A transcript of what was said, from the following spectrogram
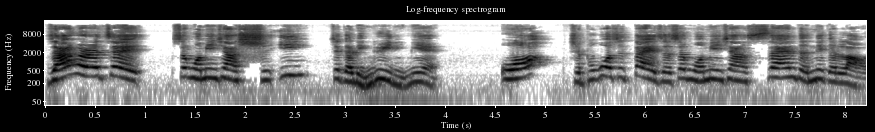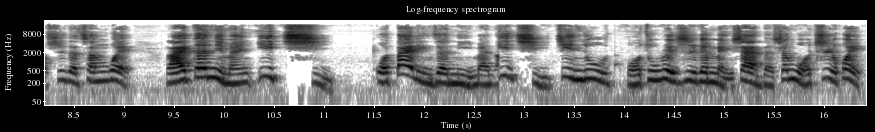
然而，在生活面向十一这个领域里面，我只不过是带着生活面向三的那个老师的称谓来跟你们一起，我带领着你们一起进入活出睿智跟美善的生活智慧。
